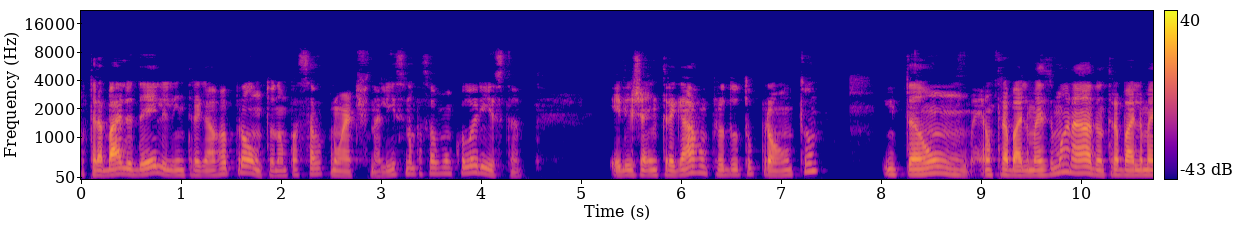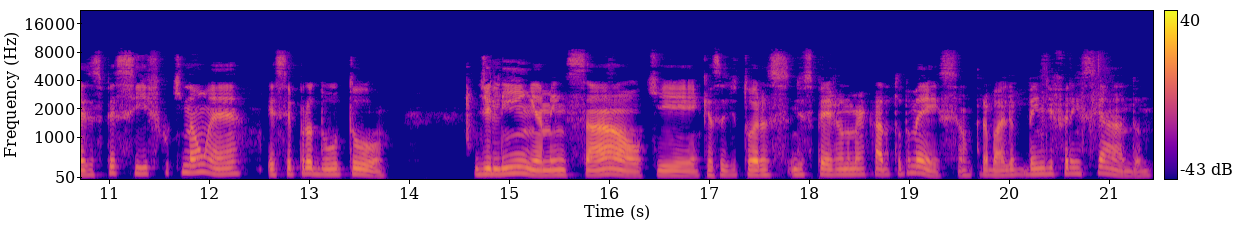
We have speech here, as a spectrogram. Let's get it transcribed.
O trabalho dele ele entregava pronto, não passava por um arte finalista, não passava por um colorista. Ele já entregava um produto pronto, então é um trabalho mais demorado, é um trabalho mais específico que não é esse produto de linha mensal que, que as editoras despejam no mercado todo mês. É um trabalho bem diferenciado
